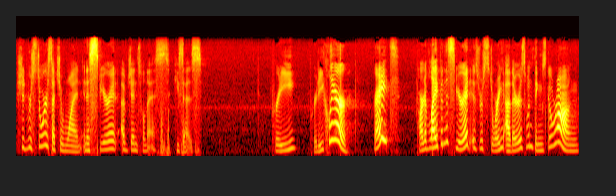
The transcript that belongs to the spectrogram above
should restore such a one in a spirit of gentleness, he says. Pretty, pretty clear, right? Part of life in the Spirit is restoring others when things go wrong.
